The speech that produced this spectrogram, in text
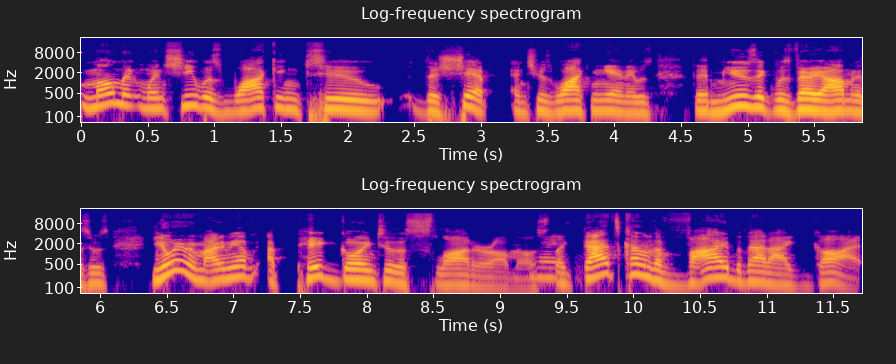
moment when she was walking to the ship and she was walking in, it was the music was very ominous. It was, you know what it reminded me of? A pig going to the slaughter almost. Right. Like that's kind of the vibe that I got.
